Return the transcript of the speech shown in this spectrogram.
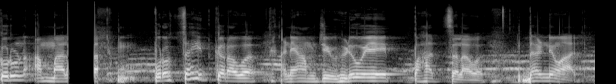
करून आम्हाला प्रोत्साहित करावं आणि आमचे व्हिडिओ हे पाहत चलावं. धन्यवाद.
